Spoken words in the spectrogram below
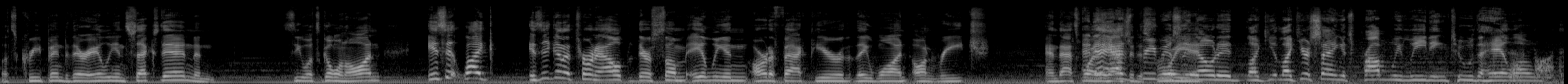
let's creep into their alien sex den and see what's going on. Is it like, is it gonna turn out that there's some alien artifact here that they want on Reach, and that's why And they have to destroy it? As previously it? noted, like you, like you're saying, it's probably leading to the Halo. Jackpot.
